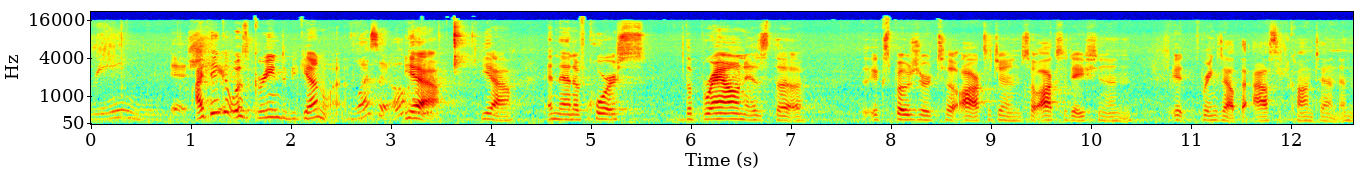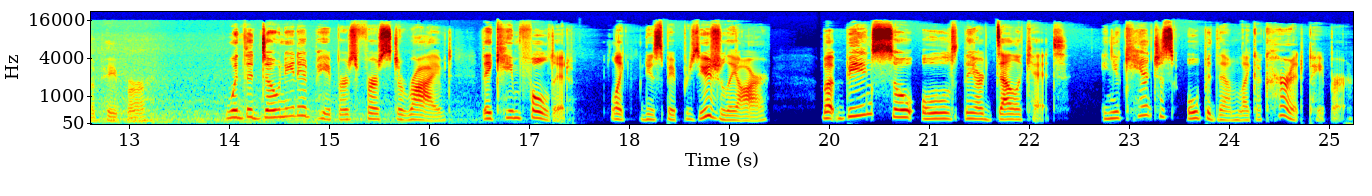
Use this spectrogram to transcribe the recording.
greenish? I think it was green to begin with. Was it? Okay. Yeah, yeah. And then, of course, the brown is the exposure to oxygen, so oxidation, it brings out the acid content in the paper. When the donated papers first arrived, they came folded, like newspapers usually are. But being so old, they are delicate, and you can't just open them like a current paper.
